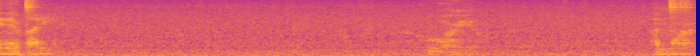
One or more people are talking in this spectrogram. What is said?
Hey there, buddy. Who are you? I'm Mark.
